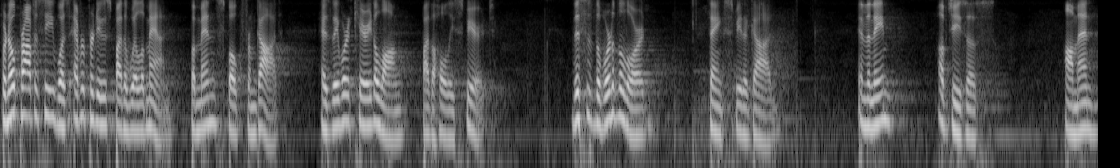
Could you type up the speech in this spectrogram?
for no prophecy was ever produced by the will of man, but men spoke from God, as they were carried along by the Holy Spirit. This is the word of the Lord. Thanks be to God. In the name of Jesus, Amen.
